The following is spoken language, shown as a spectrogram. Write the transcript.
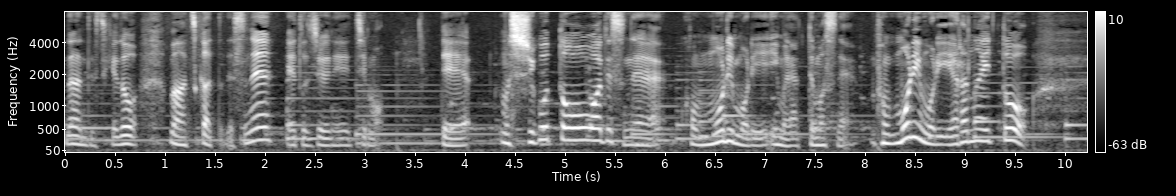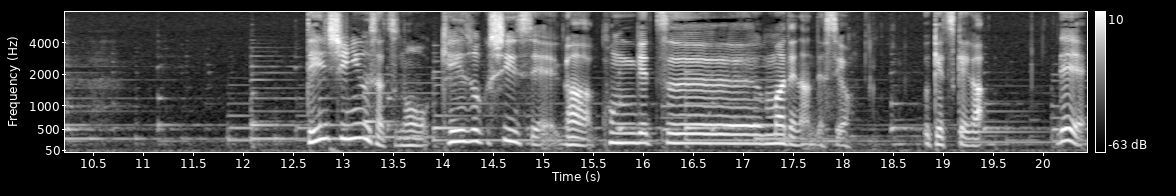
なんですけどまあ暑かったですねえっ、と12日も。でまあ、仕事はですねこうもりもり今やってますねもりもりやらないと電子入札の継続申請が今月までなんですよ受付が。で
